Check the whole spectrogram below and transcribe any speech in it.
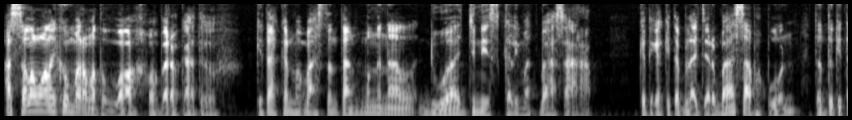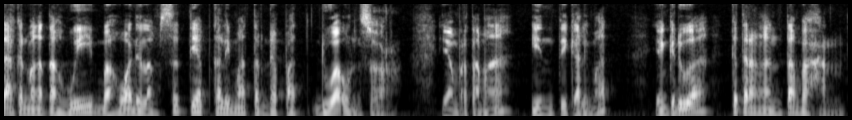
Assalamualaikum warahmatullahi wabarakatuh. Kita akan membahas tentang mengenal dua jenis kalimat bahasa Arab. Ketika kita belajar bahasa apa pun, tentu kita akan mengetahui bahwa dalam setiap kalimat terdapat dua unsur. Yang pertama, inti kalimat. Yang kedua, keterangan tambahan.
